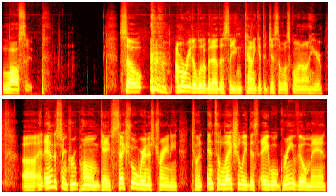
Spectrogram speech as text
Lawsuit. So I'm gonna read a little bit of this so you can kind of get the gist of what's going on here. Uh, an Anderson Group home gave sexual awareness training to an intellectually disabled Greenville man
